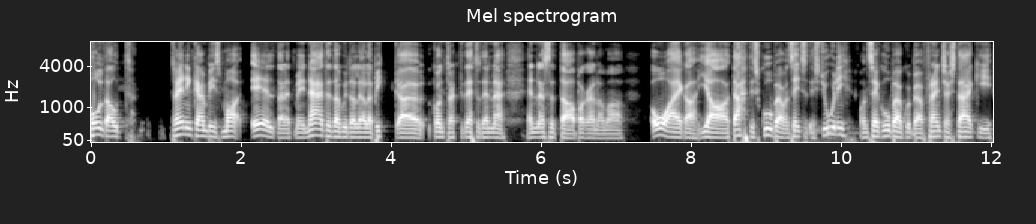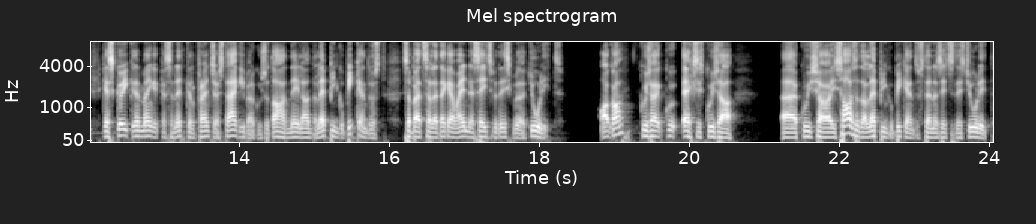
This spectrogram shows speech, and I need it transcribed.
hold out treening camp'is ma eeldan, et me ei näe teda, kui tal ei ole pikk äh, kontrakti tehtud enne, enne seda paganama hooaega ja tähtis kuupäev on seitseteist juuli, on see kuupäev, kui peab franchise tag'i, kes kõik need mängijad, kes on hetkel franchise tag'i peal, kui sa tahad neile anda lepingu pikendust, sa pead selle tegema enne seitsmeteistkümnendat juulit. aga kui sa, ehk siis, kui sa kui sa ei saa seda lepingu pikendust enne seitseteist juulit,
